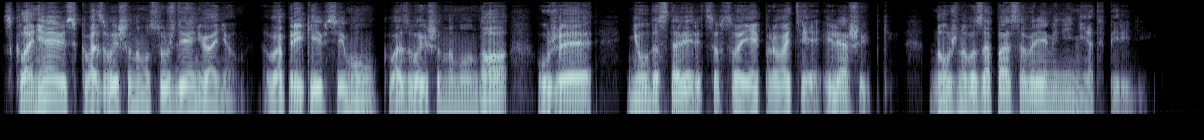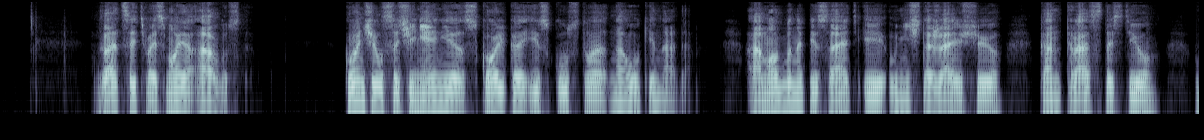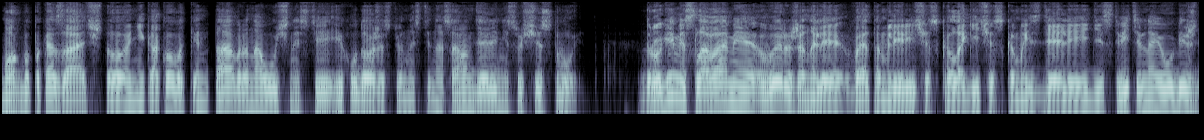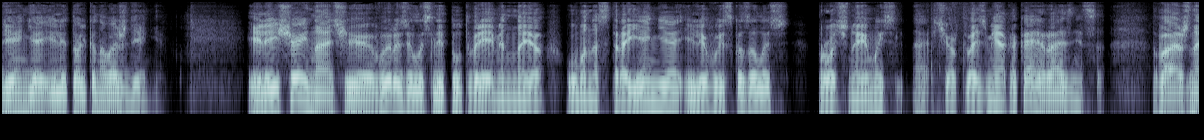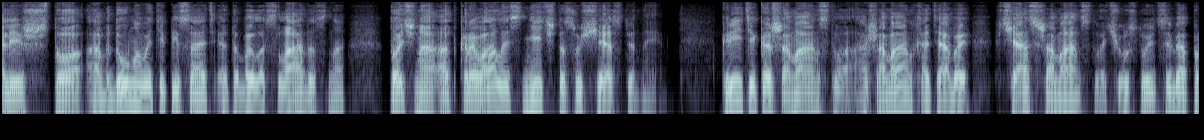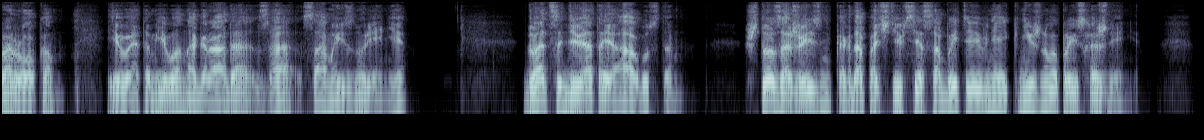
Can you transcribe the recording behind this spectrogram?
Склоняюсь к возвышенному суждению о нем, вопреки всему, к возвышенному, но уже не удостовериться в своей правоте или ошибке. Нужного запаса времени нет впереди. 28 августа. Кончил сочинение «Сколько искусства науки надо», а мог бы написать и уничтожающую контрастостью мог бы показать, что никакого кентавра научности и художественности на самом деле не существует. Другими словами, выражено ли в этом лирическо-логическом изделии действительное убеждение или только наваждение? Или еще иначе, выразилось ли тут временное умонастроение или высказалась прочная мысль? Ах, черт возьми, а какая разница? Важно лишь, что обдумывать и писать это было сладостно, точно открывалось нечто существенное. Критика шаманства, а шаман хотя бы в час шаманства чувствует себя пророком, и в этом его награда за самоизнурение. 29 августа. Что за жизнь, когда почти все события в ней книжного происхождения?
